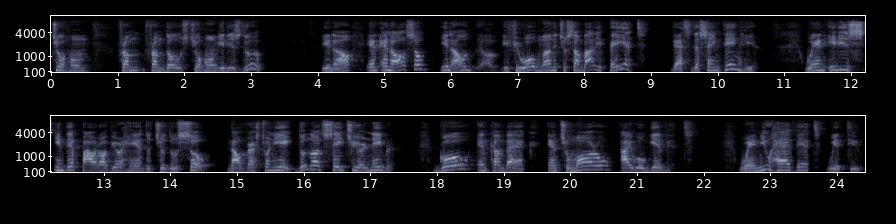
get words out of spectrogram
to whom from from those to whom it is due. You know, and and also, you know, if you owe money to somebody, pay it. That's the same thing here. When it is in the power of your hand to do so. Now, verse 28 Do not say to your neighbor, Go and come back, and tomorrow I will give it, when you have it with you.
